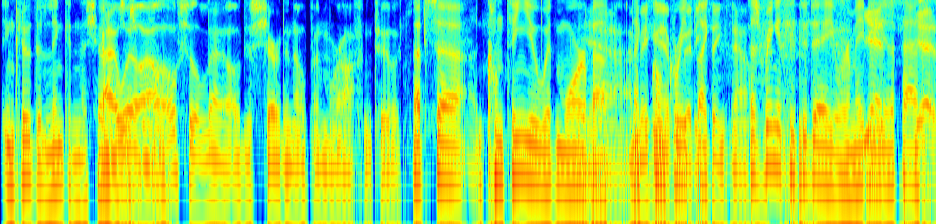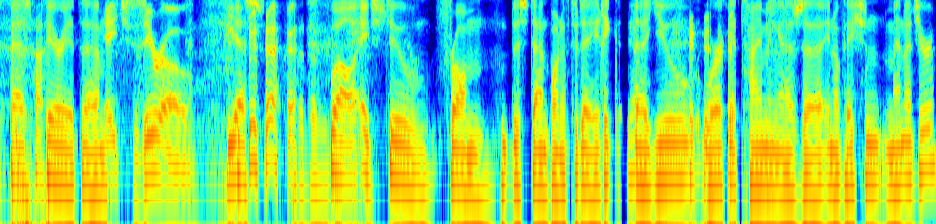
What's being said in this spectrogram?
Include the link in the show I will. well. I'll also uh, I'll just share it and open more often too. Let's uh, continue with more Yeah, about I'm like concrete. Like, think now. let's bring it to today, or maybe Yes, in the past yes. past period. Um, H zero. yes. well, H two from the standpoint of today. Rik, uh, you work at Timing as an innovation manager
